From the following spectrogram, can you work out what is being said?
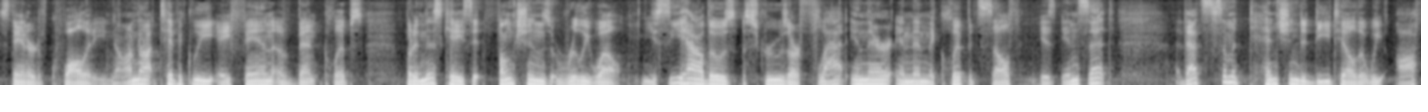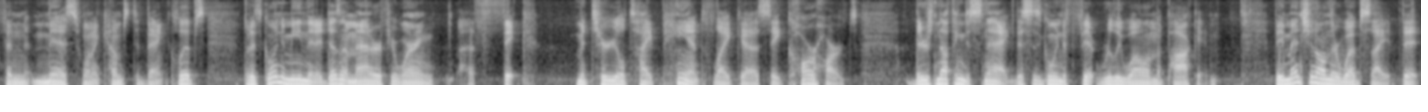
standard of quality. Now, I'm not typically a fan of bent clips, but in this case, it functions really well. You see how those screws are flat in there and then the clip itself is inset? That's some attention to detail that we often miss when it comes to bent clips, but it's going to mean that it doesn't matter if you're wearing a thick material type pant like, uh, say, Carhartt's. There's nothing to snag. This is going to fit really well in the pocket. They mention on their website that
